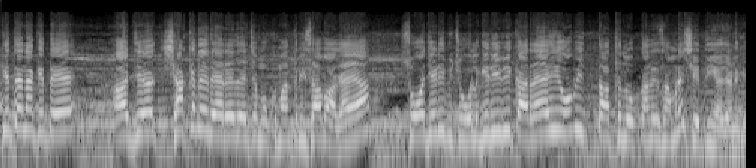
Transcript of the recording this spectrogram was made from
ਕਿਤੇ ਨਾ ਕਿਤੇ ਅੱਜ ਸ਼ੱਕ ਦੇ ਦਾਇਰੇ ਦੇ ਵਿੱਚ ਮੁੱਖ ਮੰਤਰੀ ਸਾਹਿਬ ਆ ਗਏ ਆ। ਸੋ ਜਿਹੜੀ ਵਿਚੋਲਗਿਰੀ ਵੀ ਕਰ ਰਿਹਾ ਸੀ ਉਹ ਵੀ ਤੱਥ ਲੋਕਾਂ ਦੇ ਸਾਹਮਣੇ ਛੇਤੀ ਆ ਜਾਣਗੇ।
